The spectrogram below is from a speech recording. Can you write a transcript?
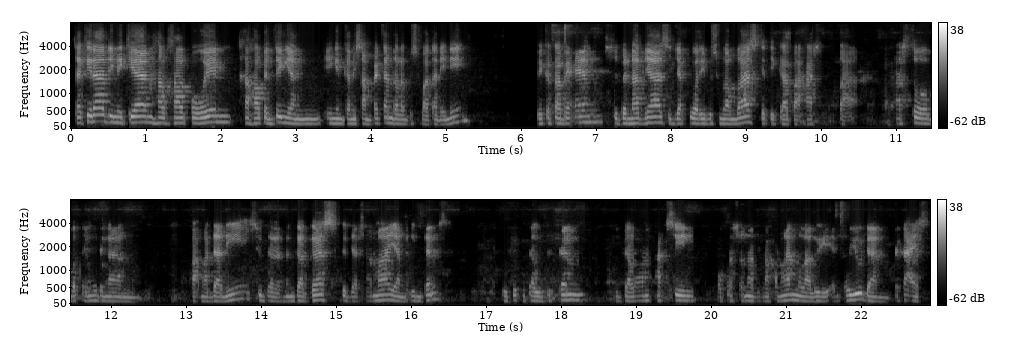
Saya kira demikian hal-hal poin, hal-hal penting yang ingin kami sampaikan dalam kesempatan ini. BKKBN sebenarnya sejak 2019 ketika Pak, Has, Pak Hasto bertemu dengan Pak Madani sudah menggagas kerjasama yang intens untuk kita wujudkan di dalam aksi operasional di lapangan melalui MOU dan PKS.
